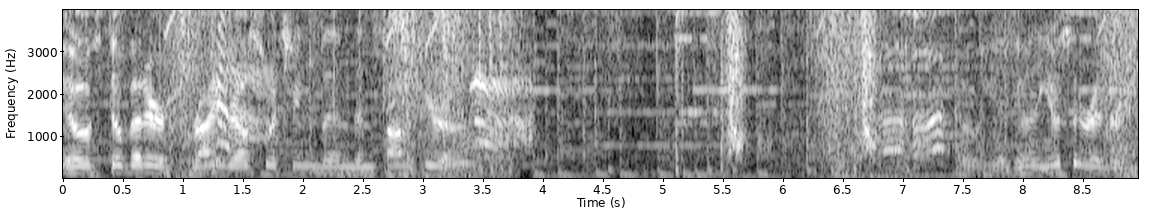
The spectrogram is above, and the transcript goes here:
Still, still better grind rail switching than, than Sonic Heroes. Oh yeah, give, give us a red ring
